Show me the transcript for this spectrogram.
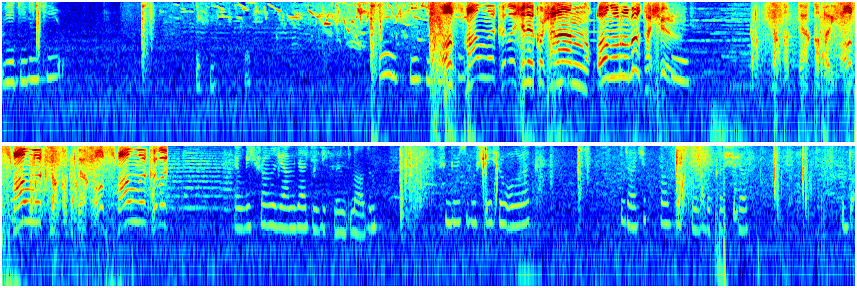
Buraya diyelim ki Düşün. Osmanlı kılıcını kuşanan onurunu taşır. Osmanlı Osmanlı kılıç. Yani biz şu anda camilerde dikmemiz lazım. Çünkü biz bu şehir olarak birazcık fazla işlerle karışacağız. Burada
